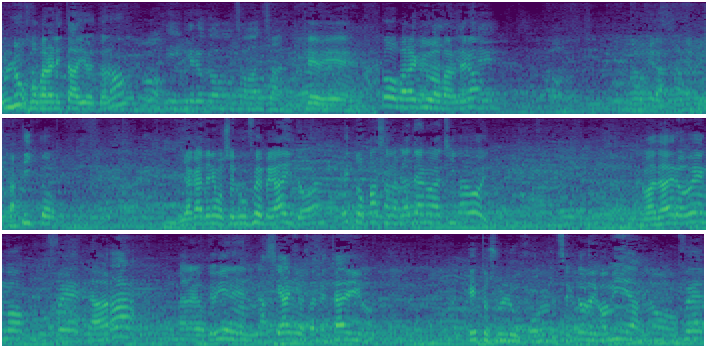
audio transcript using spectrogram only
Un lujo para el estadio esto, ¿no? Y creo que vamos avanzando. Qué bien. Todo para el club aparte, ¿no? Castito. Y acá tenemos el buffet pegadito, ¿eh? Esto pasa en la platea Nueva Chicago hoy. El matadero vengo, buffet, la verdad, para los que vienen hace años a este estadio, esto es un lujo, ¿eh? El sector de comidas, el nuevo buffet.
